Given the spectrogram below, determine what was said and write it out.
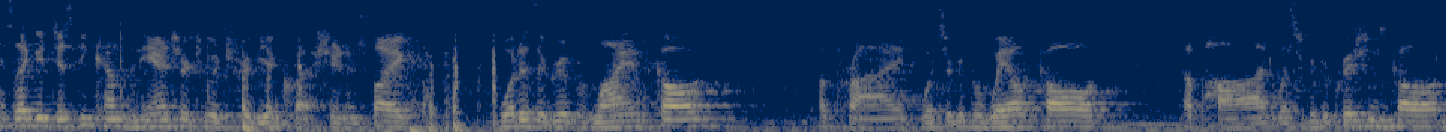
It's like it just becomes an answer to a trivia question. It's like, what is a group of lions called? A pride. What's a group of whales called? A pod. What's a group of Christians called?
